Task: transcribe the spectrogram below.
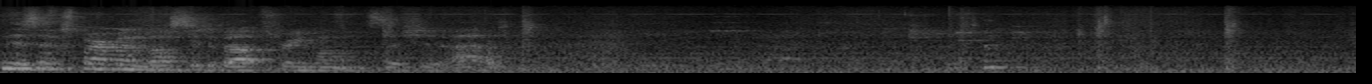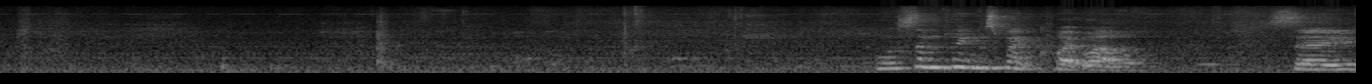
this experiment lasted about three months, I should add. Well, some things went quite well. So,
